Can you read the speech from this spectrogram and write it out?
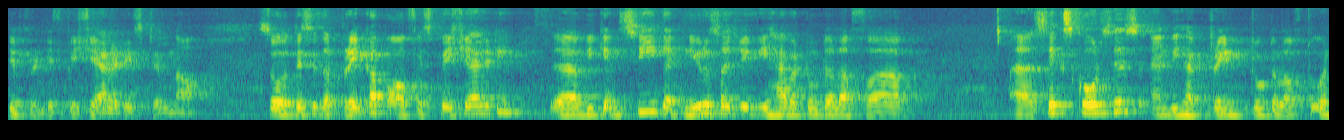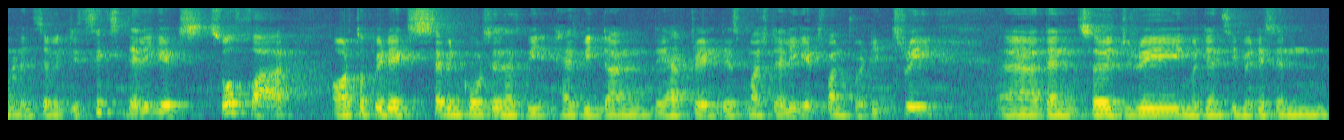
different specialities till now. So this is a breakup of a specialty. Uh, we can see that neurosurgery we have a total of uh, uh, six courses, and we have trained total of 276 delegates so far. Orthopedics, seven courses has been has been done. They have trained this much delegates, 123. Uh, then surgery, emergency medicine,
